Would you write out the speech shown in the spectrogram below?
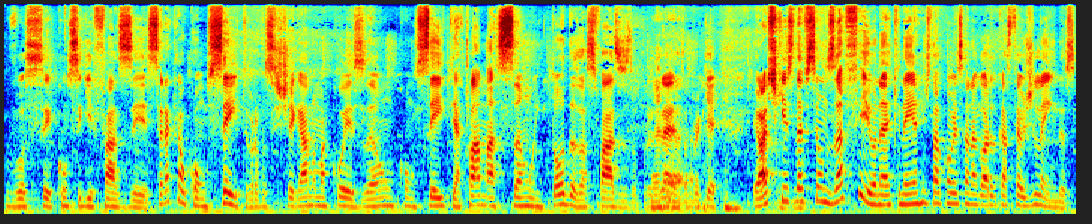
você conseguir fazer? Será que é o conceito para você chegar numa coesão, conceito e aclamação em todas as fases do projeto? Porque eu acho que isso deve ser um desafio, né? Que nem a gente tá conversando agora do Castelo de Lendas.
